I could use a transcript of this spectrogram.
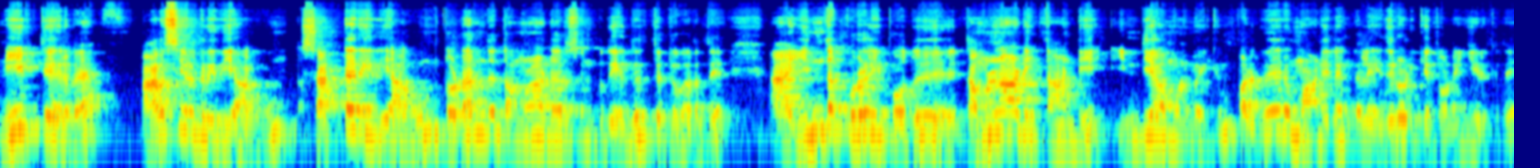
நீட் தேர்வை அரசியல் ரீதியாகவும், சட்ட ரீதியாகவும் தொடர்ந்து தமிழ்நாடு அரசு என்பது எதிர்த்துட்டு வருது. இந்த குரல் இப்போது தமிழ்நாடை தாண்டி இந்தியா முழுமைக்கும் பல்வேறு மாநிலங்களை எதிரொலிக்க தொடங்கி இருக்குது.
